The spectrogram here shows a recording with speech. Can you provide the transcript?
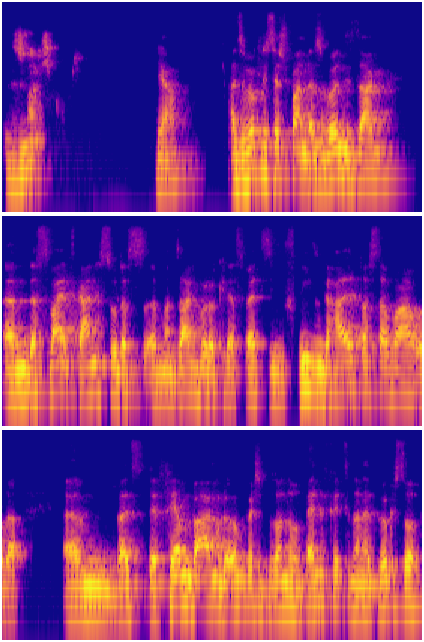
Das mhm. fand ich gut. Ja, also wirklich sehr spannend. Also würden Sie sagen, ähm, das war jetzt gar nicht so, dass äh, man sagen würde, okay, das war jetzt dieses Riesengehalt, was da war, oder ähm, weil es der Firmenwagen oder irgendwelche besonderen Benefits, sondern halt wirklich so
